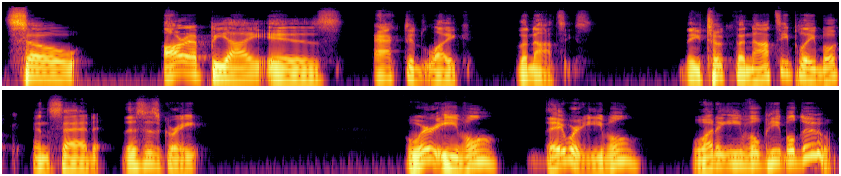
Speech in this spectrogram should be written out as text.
So our FBI is acted like the Nazis. They took the Nazi playbook and said, This is great. We're evil. They were evil. What do evil people do?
